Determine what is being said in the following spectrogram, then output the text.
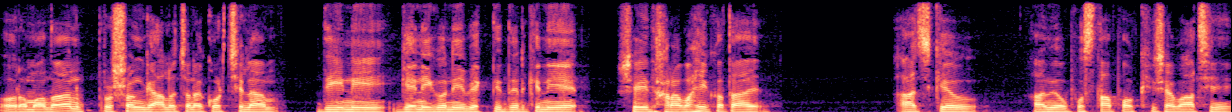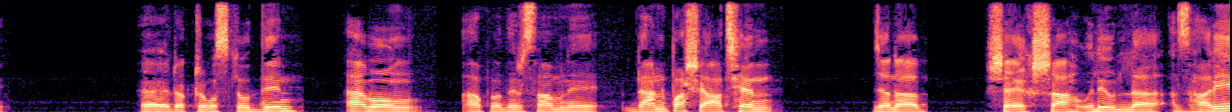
ও রমাদান প্রসঙ্গে আলোচনা করছিলাম দিনই জ্ঞানীগণী ব্যক্তিদেরকে নিয়ে। সেই ধারাবাহিকতায় আজকেও আমি উপস্থাপক হিসাবে আছি ডক্টর মসলিউদ্দিন এবং আপনাদের সামনে ডান পাশে আছেন জনাব শেখ শাহ অলিউল্লাহ আজহারি।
